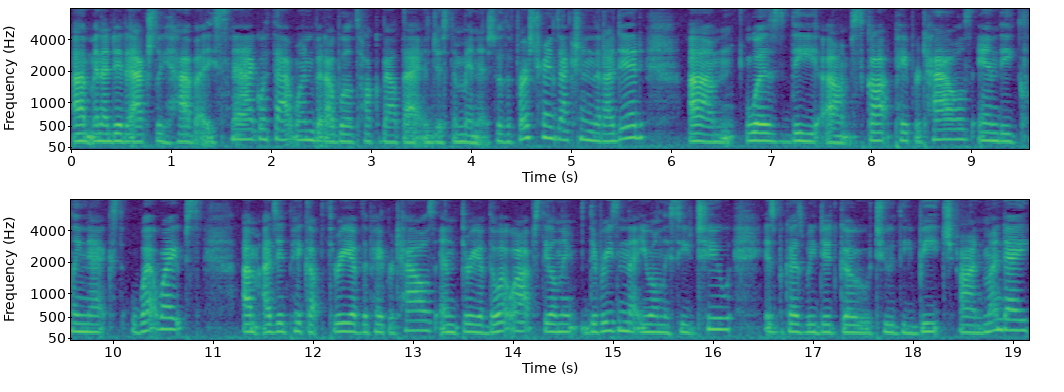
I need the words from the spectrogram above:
Um, and I did actually have a snag with that one, but I will talk about that in just a minute. So the first transaction that I did um, was the um, Scott paper towels and the Kleenex wet wipes. Um, I did pick up three of the paper towels and three of the wet wipes. The only the reason that you only see two is because we did go to the beach on Monday,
